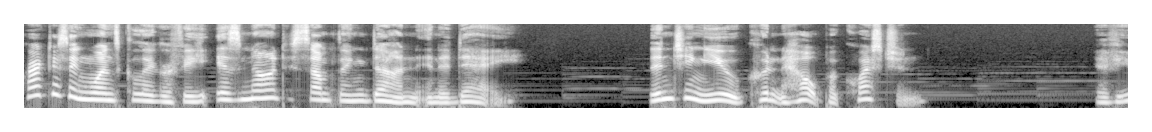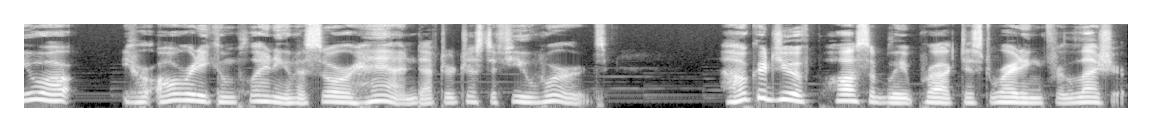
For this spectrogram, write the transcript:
Practicing one's calligraphy is not something done in a day. Lin Yu couldn't help but question. If you are you're already complaining of a sore hand after just a few words, how could you have possibly practiced writing for leisure?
